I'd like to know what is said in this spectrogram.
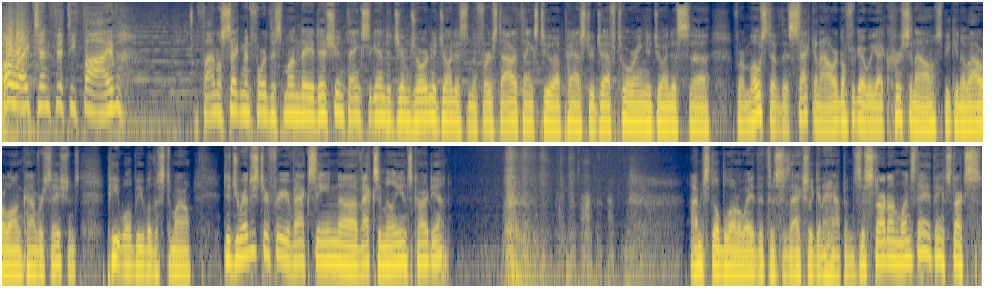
All right, 1055. Final segment for this Monday edition. Thanks again to Jim Jordan, who joined us in the first hour. Thanks to uh, Pastor Jeff Tauring, who joined us uh, for most of this second hour. Don't forget, we got Kirsanow speaking of hour long conversations. Pete will be with us tomorrow. Did you register for your vaccine, uh, Vax-a-Millions card yet? I'm still blown away that this is actually going to happen. Does this start on Wednesday? I think it starts.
